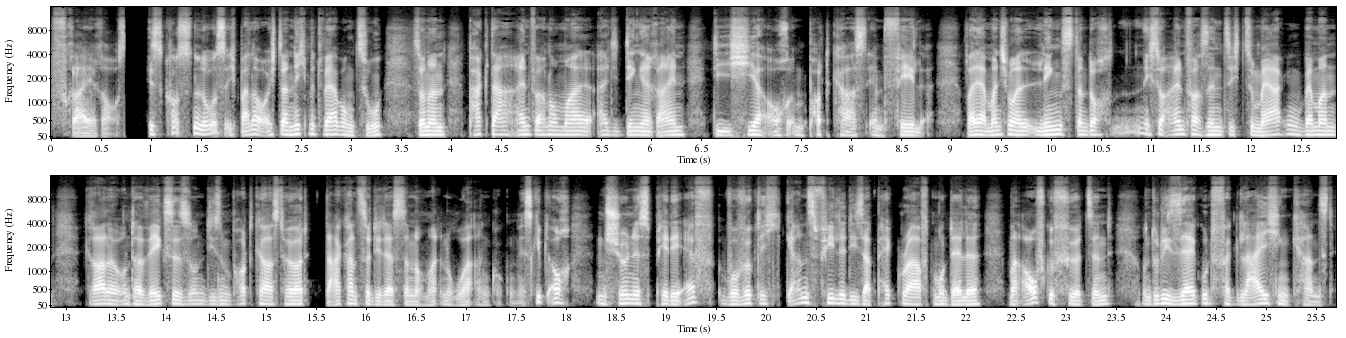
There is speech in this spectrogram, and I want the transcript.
frei raus ist kostenlos. Ich baller euch da nicht mit Werbung zu, sondern pack da einfach nochmal all die Dinge rein, die ich hier auch im Podcast empfehle. Weil ja manchmal Links dann doch nicht so einfach sind, sich zu merken, wenn man gerade unterwegs ist und diesen Podcast hört. Da kannst du dir das dann nochmal in Ruhe angucken. Es gibt auch ein schönes PDF, wo wirklich ganz viele dieser Packraft-Modelle mal aufgeführt sind und du die sehr gut vergleichen kannst.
